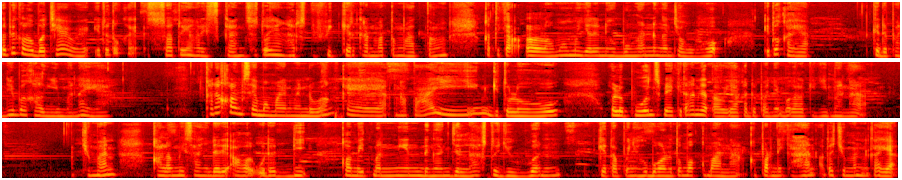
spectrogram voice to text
Tapi kalau buat cewek itu tuh kayak sesuatu yang riskan sesuatu yang harus difikirkan matang-matang. Ketika lo mau menjalin hubungan dengan cowok itu kayak ke depannya bakal gimana ya? Karena kalau misalnya mau main-main doang kayak ya ngapain gitu loh. Walaupun sebenarnya kita kan nggak tahu ya ke depannya bakal kayak gimana cuman kalau misalnya dari awal udah di komitmenin dengan jelas tujuan kita punya hubungan itu mau ke mana ke pernikahan atau cuman kayak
